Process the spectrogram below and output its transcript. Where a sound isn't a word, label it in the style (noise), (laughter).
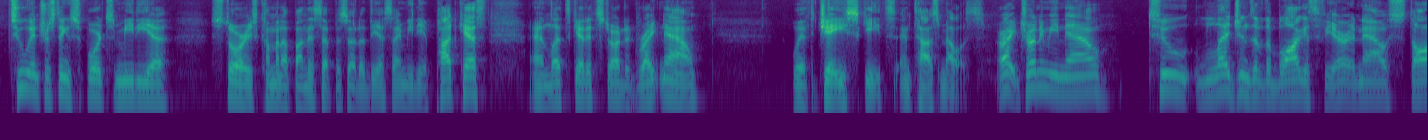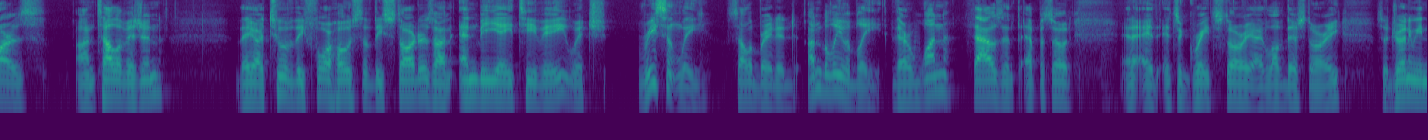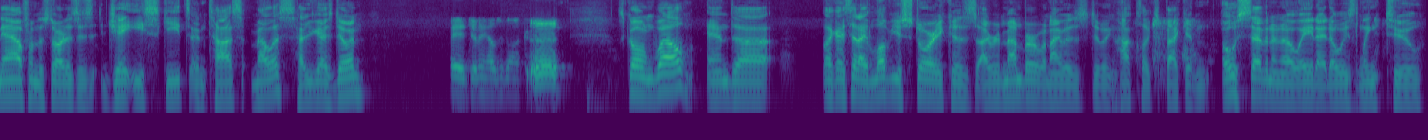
two interesting sports media stories coming up on this episode of the SI Media Podcast. And let's get it started right now with J.E. Skeets and Tas Melas. All right, joining me now, two legends of the blogosphere and now stars on television. They are two of the four hosts of the starters on NBA TV, which recently celebrated unbelievably their 1000th episode. And it's a great story. I love their story. So joining me now from the starters is J.E. Skeets and Tas Melas. How you guys doing? Hey, Jimmy. How's it going? Good. It's going well. And uh, like I said, I love your story because I remember when I was doing Hot Clicks back in 07 and 08, I'd always link to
